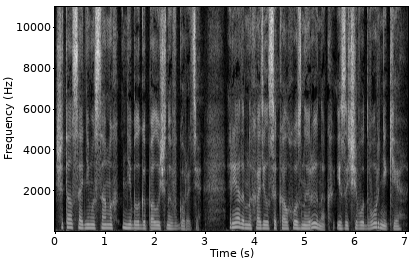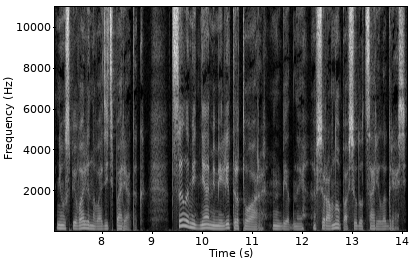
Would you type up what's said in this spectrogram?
считался одним из самых неблагополучных в городе. Рядом находился колхозный рынок, из-за чего дворники не успевали наводить порядок. Целыми днями мели тротуары, бедные, а все равно повсюду царила грязь.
